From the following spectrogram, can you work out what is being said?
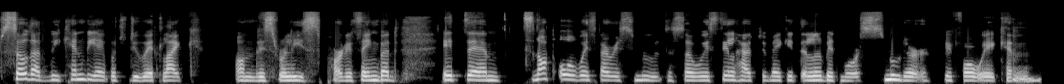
so that we can be able to do it like on this release party thing, but it um, it's not always very smooth. So we still have to make it a little bit more smoother before we can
